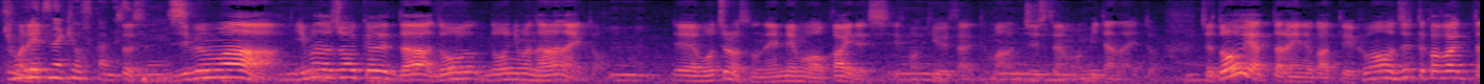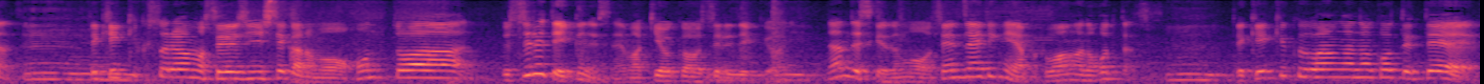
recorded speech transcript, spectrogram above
強烈な恐怖感ですね。自分は今の状況でだどうどうにもならないと、うん。でもちろんその年齢も若いですし、まあ、9歳とまあ10歳も満たないと、じゃあどうやったらいいのかっていう不安をずっと抱えてたんですよ、で結局それはもう成人してからも本当は薄れていくんですね、まあ、記憶が薄れていくように、なんですけれども潜在的にはやっぱ不安が残ってたんですよ、で結局不安が残ってて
